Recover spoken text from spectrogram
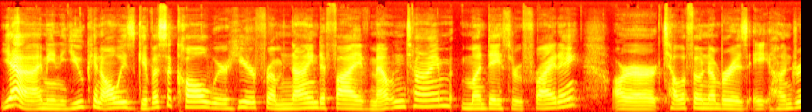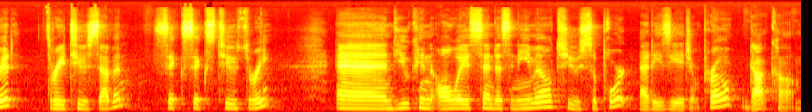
Yeah, I mean, you can always give us a call. We're here from 9 to 5 Mountain Time, Monday through Friday. Our telephone number is 800 327 6623. And you can always send us an email to support at easyagentpro.com.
